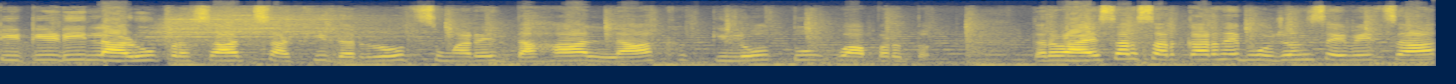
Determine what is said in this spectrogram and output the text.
टीटीडी लाडू प्रसादसाठी दररोज सुमारे दहा लाख किलो तूप वापरतं. तर वायएसआर सरकारने भोजन सेवेचा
